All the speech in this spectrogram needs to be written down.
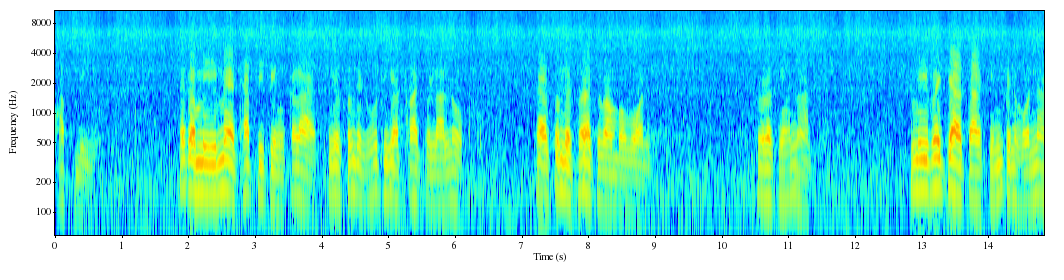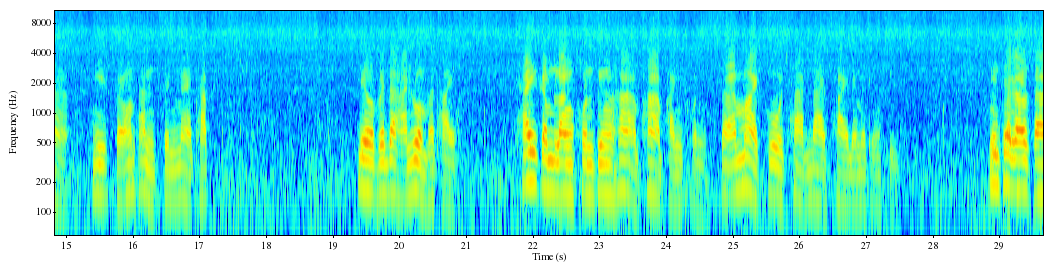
ทัพดี แล้วก็มีแม่ทัพที่เก่งกล้าคือสมเด็จพระพุทธยอดฟ้าจุฬาโลกกับสมเด็จพระราชวังบวรสุรเสียนาถ มีพระเจ้าตากสินเป็นหัวหน้า มีสองท่านเป็นแม่ทัพเรียกว่าเป็นทหารร่วมพระไทย ใช้กำลังพลเพียงห้าห้าพันคน สามารถกู้ชาติได้ภายในไม่ถึงปีนี่ถ้าเราสา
